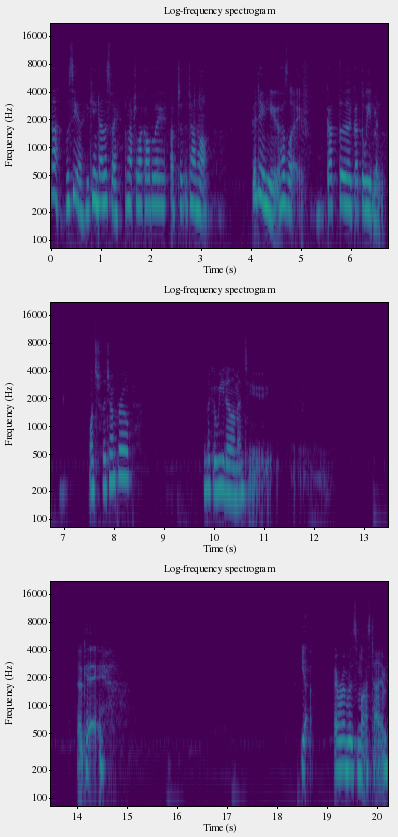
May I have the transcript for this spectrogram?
Ah, Lucia, you came down this way. I don't have to walk all the way up to the town hall. Good day to you. How's life? Got the got the weedman. Want to play jump rope? Sounds like a weed elementy. Okay. Yeah, I remember this from last time.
